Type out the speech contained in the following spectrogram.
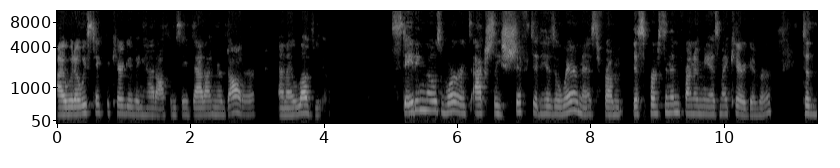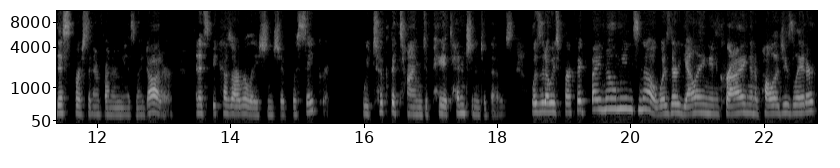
I would always take the caregiving hat off and say, Dad, I'm your daughter and I love you. Stating those words actually shifted his awareness from this person in front of me as my caregiver to this person in front of me as my daughter. And it's because our relationship was sacred. We took the time to pay attention to those. Was it always perfect? By no means, no. Was there yelling and crying and apologies later?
